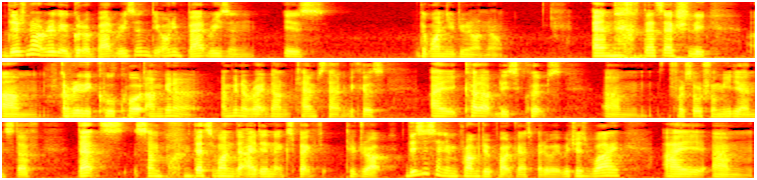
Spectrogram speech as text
There's not really a good or bad reason. The only bad reason is the one you do not know, and that's actually um, a really cool quote. I'm gonna I'm gonna write down the timestamp because I cut up these clips um, for social media and stuff that's some that's one that I didn't expect to drop. This is an impromptu podcast, by the way, which is why I um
